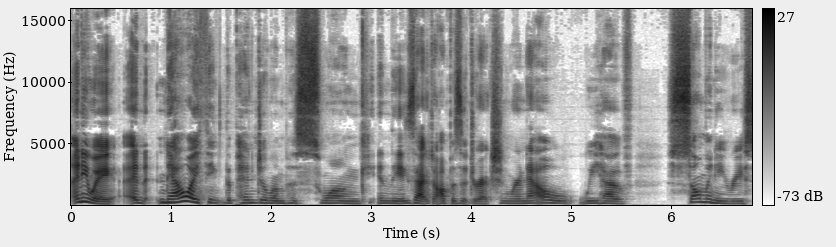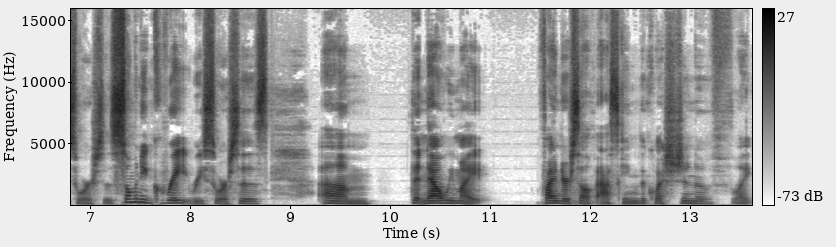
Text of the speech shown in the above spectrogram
anyway and now i think the pendulum has swung in the exact opposite direction where now we have so many resources so many great resources um that now we might find ourselves asking the question of like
